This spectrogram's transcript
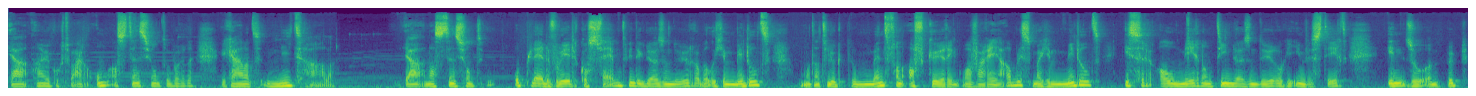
ja, aangekocht waren om assistentiehond te worden, gaan het niet halen ja, een assistentiehond opleiden volledig kost 25.000 euro. Wel gemiddeld, omdat natuurlijk het moment van afkeuring wat variabel is, maar gemiddeld is er al meer dan 10.000 euro geïnvesteerd in zo'n pup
